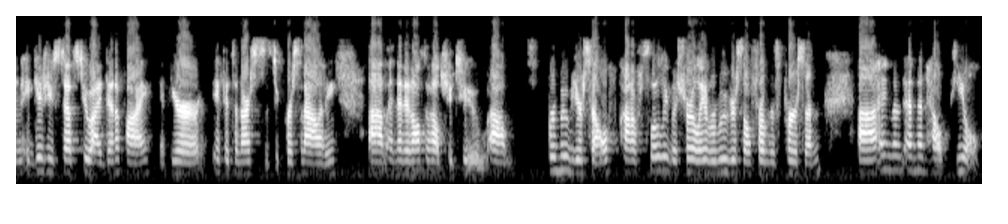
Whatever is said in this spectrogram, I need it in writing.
and it gives you steps to identify if you're if it's a narcissistic personality, um, and then it also helps you to um, remove yourself, kind of slowly but surely remove yourself from this person, uh, and then and then help heal.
